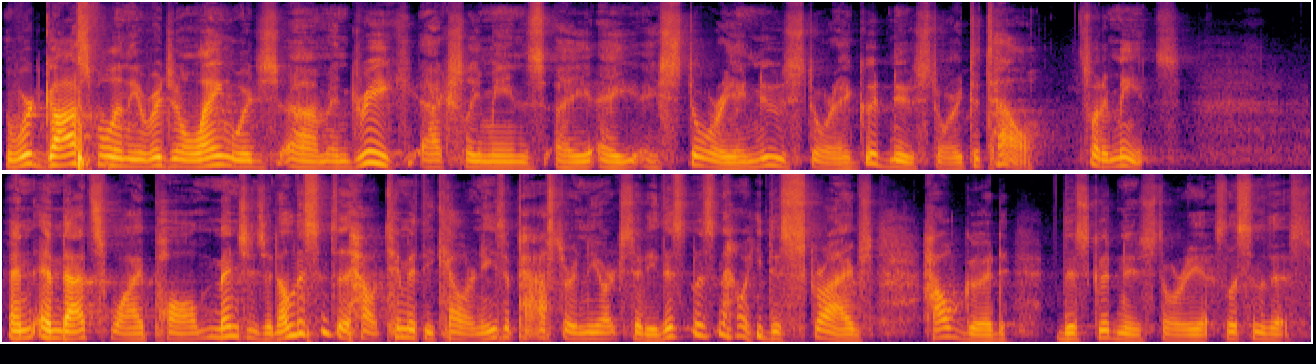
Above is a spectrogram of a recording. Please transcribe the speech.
The word gospel in the original language um, in Greek actually means a, a, a story, a news story, a good news story to tell. That's what it means. And, and that's why Paul mentions it. Now, listen to how Timothy Keller, and he's a pastor in New York City, this, listen how he describes how good this good news story is. Listen to this.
